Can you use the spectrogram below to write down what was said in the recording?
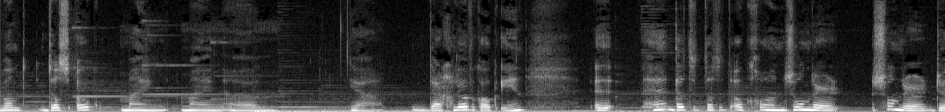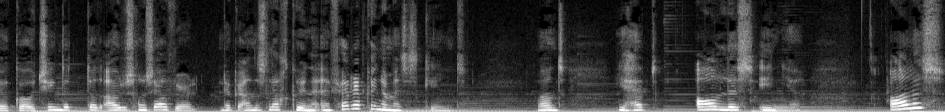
want dat is ook mijn, mijn um, ja, daar geloof ik ook in. Hè, dat, dat het ook gewoon zonder, zonder de coaching, dat, dat ouders gewoon zelf weer lekker aan de slag kunnen en verder kunnen met het kind. Want je hebt alles in je. Alles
